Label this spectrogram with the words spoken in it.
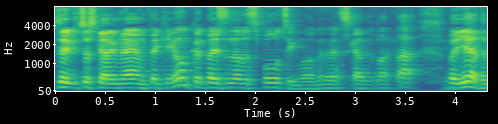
so it was just going around thinking, oh, good, there's another sporting one, and that's kind of like that. But yeah, the,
